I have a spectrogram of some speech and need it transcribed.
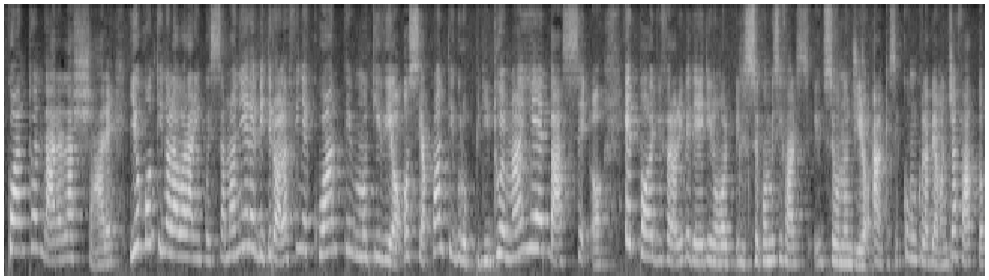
quanto andare a lasciare. Io continuo a lavorare in questa maniera e vi dirò alla fine quanti motivi ho ossia quanti gruppi di due maglie basse ho. E poi vi farò rivedere di nuovo il come si fa il, il secondo giro anche se comunque l'abbiamo già fatto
